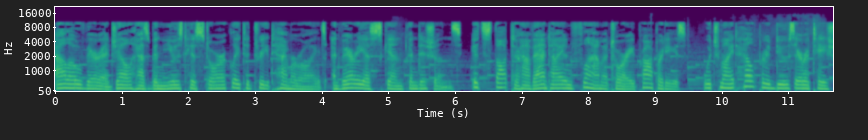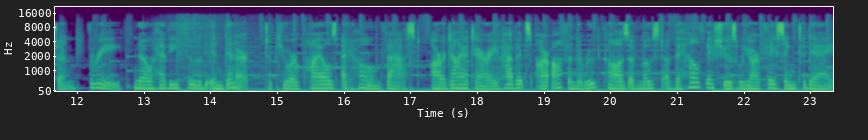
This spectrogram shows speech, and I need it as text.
Aloe vera gel has been used historically to treat hemorrhoids and various skin conditions. It's thought to have anti-inflammatory properties, which might help reduce irritation. 3. No heavy food in dinner to cure piles at home fast. Our dietary habits are often the root cause of most of the health issues we are facing today.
